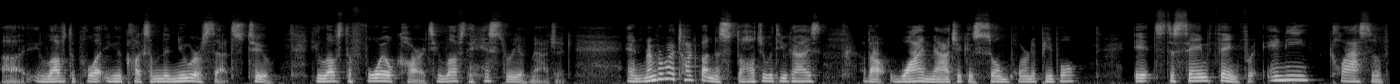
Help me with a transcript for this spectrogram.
Uh, he loves to play, you know, collect some of the newer sets too. He loves the foil cards. He loves the history of magic. And remember when I talked about nostalgia with you guys about why magic is so important to people? It's the same thing for any class of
